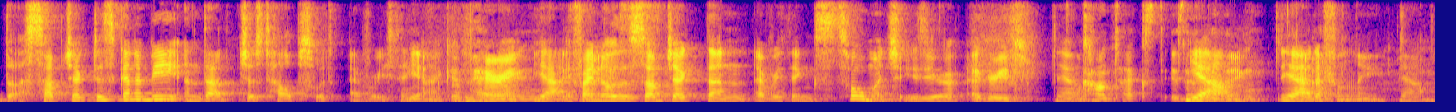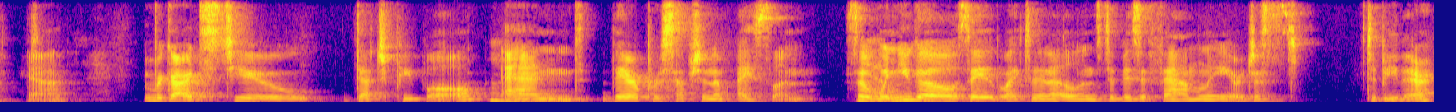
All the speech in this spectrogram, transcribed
the subject is going to be and that just helps with everything Yeah, like preparing yeah if I know the subject then everything's so much easier Agreed. Yeah. Context is yeah everything. yeah definitely yeah Yeah. In regards to Dutch people Mm-hmm. and their perception of Iceland. So when you go, say, like to the Netherlands to visit family or just to be there,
